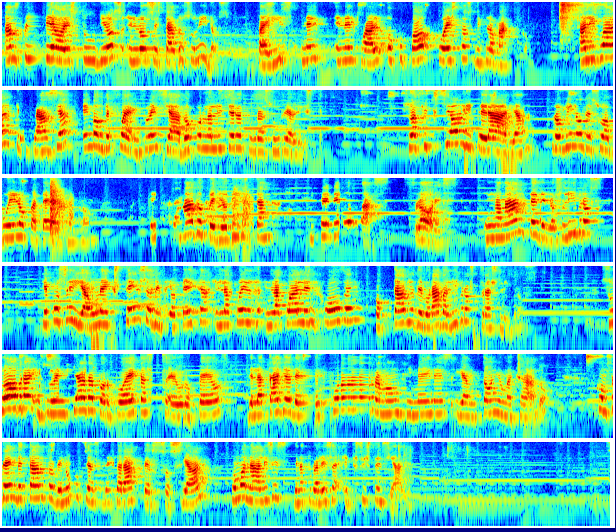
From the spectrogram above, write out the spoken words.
amplió estudios en los Estados Unidos, país en el, cual ocupó puestos diplomáticos, al igual que en Francia, en donde fue influenciado por la literatura surrealista. Su afición literaria provino de su abuelo paterno, el llamado periodista René Paz Flores, un amante de los libros que poseía una extensa biblioteca en la cual el joven Octavio devoraba libros tras libros. Su obra, influenciada por poetas europeos de la talla de Juan Ramón Jiménez y Antonio Machado, comprende tanto denuncias de carácter social como análisis de naturaleza existencial.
